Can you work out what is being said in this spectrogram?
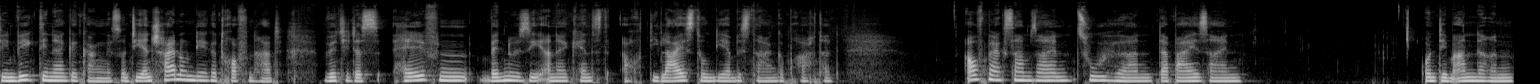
den Weg, den er gegangen ist und die Entscheidung, die er getroffen hat, wird dir das helfen, wenn du sie anerkennst, auch die Leistung, die er bis dahin gebracht hat. Aufmerksam sein, zuhören, dabei sein und dem anderen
